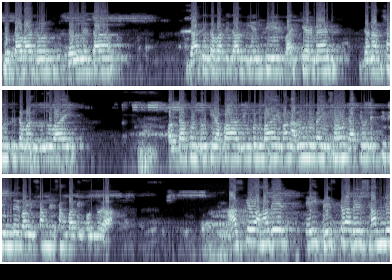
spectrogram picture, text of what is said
শ্রদ্ধাভাজন জননেতা জাতীয়তাবাদী দল বিএনপির ভাইস চেয়ারম্যান জনাব শামসুজ্জামান অধ্যক্ষ জ্যোতি লিঙ্কন ভাই এবং আলমগীর ভাই সহ জাতীয় নেতৃবৃন্দ এবং সামনে সাংবাদিক বন্ধুরা। আজকেও আমাদের এই প্রেস ক্লাবের সামনে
